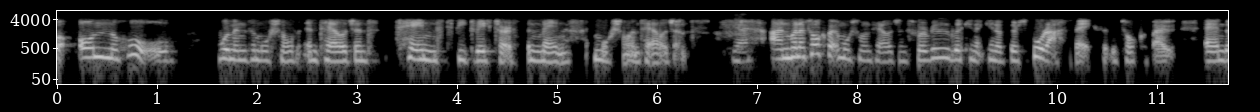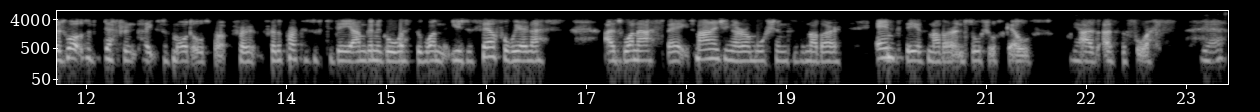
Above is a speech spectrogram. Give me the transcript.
But on the whole, women's emotional intelligence tends to be greater than men's emotional intelligence. Yeah. And when I talk about emotional intelligence, we're really looking at kind of there's four aspects that we talk about, and um, there's lots of different types of models. But for for the purpose of today, I'm going to go with the one that uses self awareness as one aspect, managing our emotions as another, Empathy as another, and social skills yeah. as, as the fourth. Yes.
